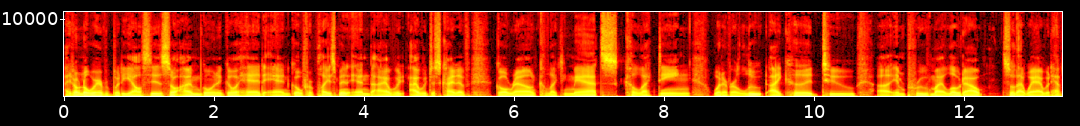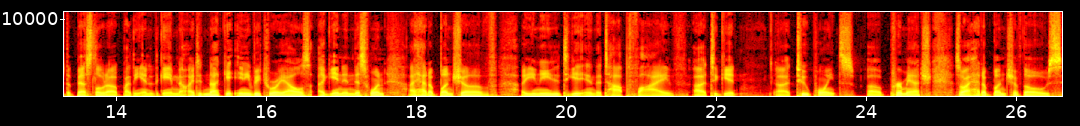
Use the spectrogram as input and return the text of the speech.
I don't know where everybody else is, so I'm going to go ahead and go for placement. And I would I would just kind of go around collecting mats, collecting whatever loot I could to uh, improve my loadout. So that way I would have the best loadout by the end of the game. Now I did not get any victory royales again in this one. I had a bunch of. Uh, you needed to get in the top five uh, to get uh, two points uh, per match. So I had a bunch of those.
